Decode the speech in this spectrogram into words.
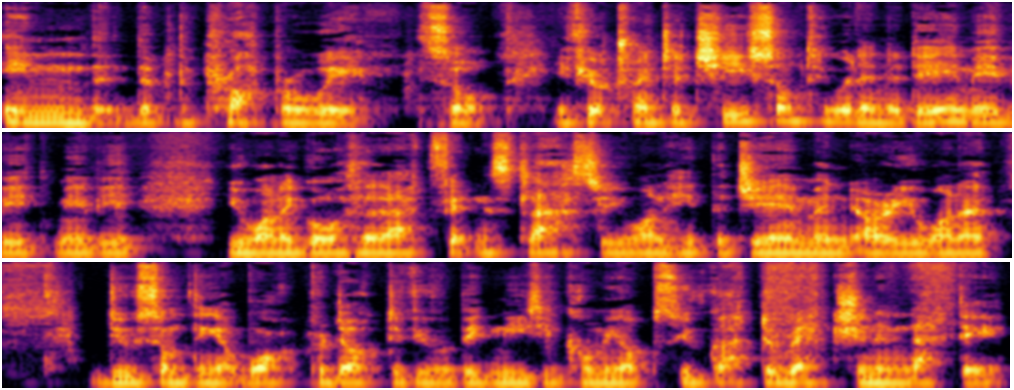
in the, the, the, proper way. So if you're trying to achieve something within a day, maybe maybe you want to go to that fitness class or you want to hit the gym and or you want to do something at work productive, you have a big meeting coming up. So you've got direction in that day.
